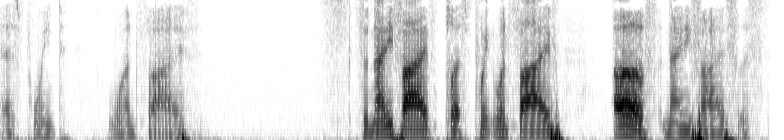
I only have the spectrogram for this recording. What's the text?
as 0.15. So, 95 plus 0.15 of 95, so this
